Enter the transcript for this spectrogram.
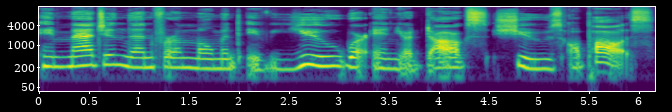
imagine then for a moment if you were in your dog's shoes or paws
